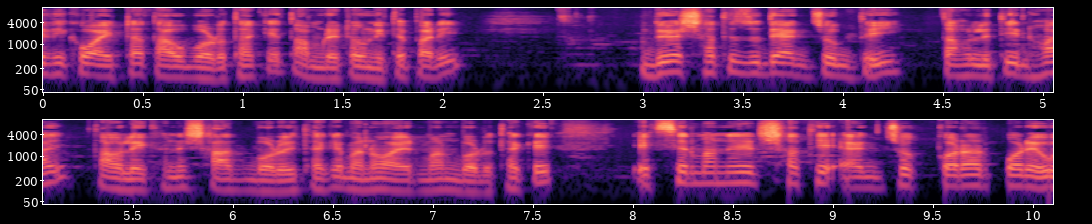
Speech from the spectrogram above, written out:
এদিকে ওয়াইটা তাও বড় থাকে, তো আমরা এটাও নিতে পারি। দুইয়ের সাথে যদি এক যোগ দিই, তাহলে তিন হয়। তাহলে এখানে সাত বড়ই থাকে মানে ওয়ের মান বড় থাকে। এক্সের মানের সাথে এক যোগ করার পরেও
